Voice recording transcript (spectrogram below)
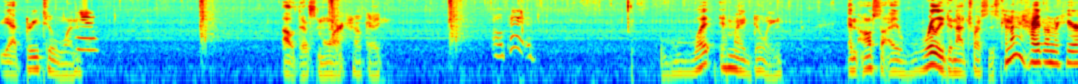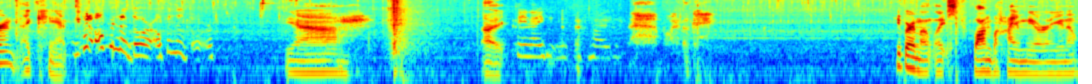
Yeah, three, two, one. Yeah. Oh, there's more. Okay. Okay. What am I doing? And also, I really do not trust this. Can I hide under here? I can't. You could open the door. Open the door. Yeah. Alright. See now you can. Boy, okay. He better not, like, spawn behind me or, you know.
